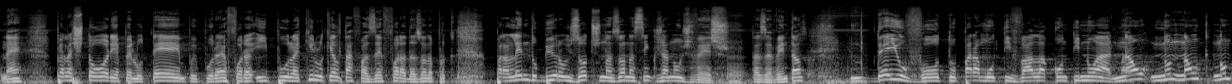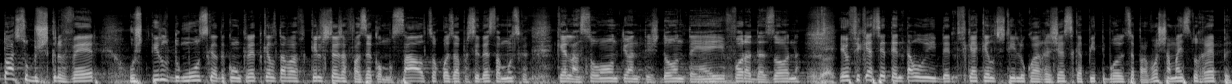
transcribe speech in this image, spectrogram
né? Pela história, pelo tempo e por aí fora, e por aquilo que ele está a fazer fora da zona, porque para além do Biura, os outros na zona 5 já não os vejo. Estás a ver? Então, dei o voto para motivá-lo a continuar. Não estou não, não, não a subscrever o estilo de música de concreto que ele, tava, que ele esteja a fazer, como saltos ou coisa parecida, essa música que ele lançou ontem ou antes de ontem, aí fora da zona. Eu fiquei assim a tentar identificar aquele estilo com a Jéssica Pitbull. Eu disse, pá, vou chamar isso de rap.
